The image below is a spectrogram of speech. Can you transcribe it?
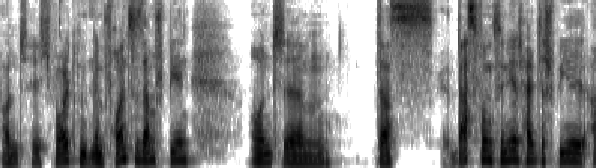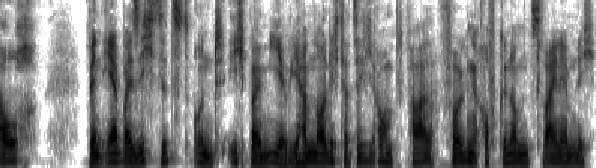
Und ich wollte mit einem Freund zusammenspielen und ähm, das, das funktioniert halt das Spiel auch, wenn er bei sich sitzt und ich bei mir. Wir haben neulich tatsächlich auch ein paar Folgen aufgenommen, zwei nämlich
